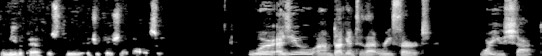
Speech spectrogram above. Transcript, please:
for me, the path was through educational policy. Were as you um, dug into that research, were you shocked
